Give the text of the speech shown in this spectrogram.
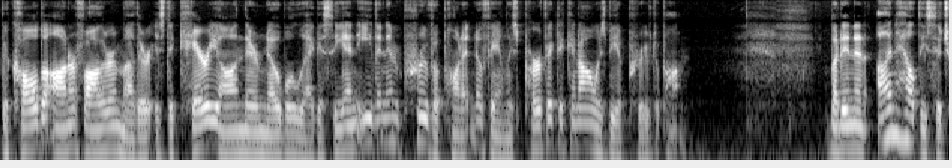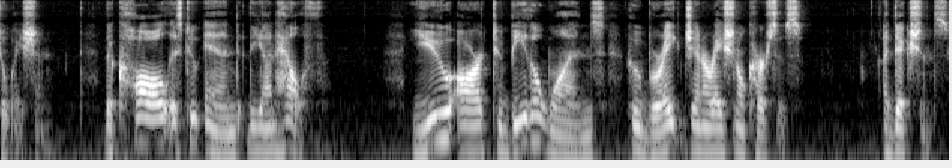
the call to honor father and mother is to carry on their noble legacy and even improve upon it. No family is perfect, it can always be improved upon. But in an unhealthy situation, the call is to end the unhealth. You are to be the ones who break generational curses, addictions,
